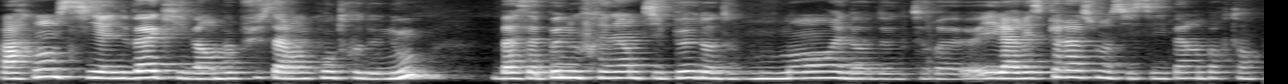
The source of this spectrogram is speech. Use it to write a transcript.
Par contre, s'il y a une vague qui va un peu plus à l'encontre de nous, bah, ça peut nous freiner un petit peu dans notre mouvement et dans notre... Et la respiration aussi, c'est hyper important.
